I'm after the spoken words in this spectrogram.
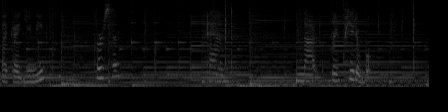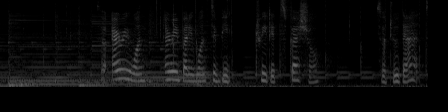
Like a unique person and not repeatable. So everyone everybody wants to be treated special. So do that.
